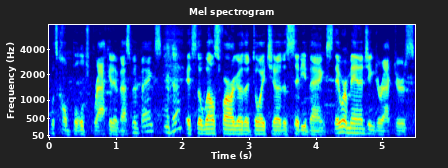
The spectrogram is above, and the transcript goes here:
what's called bulge bracket investment banks. Okay. It's the Wells Fargo, the Deutsche, the Citibanks. They were managing directors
